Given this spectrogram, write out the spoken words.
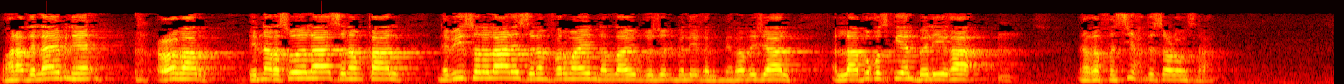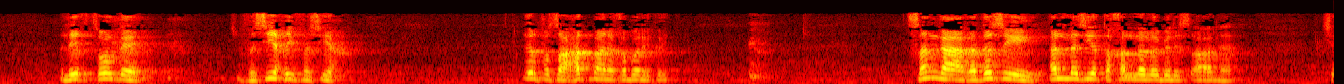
وعن عبد الله ابن عمر ان رسول الله صلی الله علیه وسلم قال نبی صلی الله علیه وسلم فرمایي ان الله یبغض البلیغ من الرجال الله بغض کوي البلیغا هغه فصیح د سړو سره بلیغ څوک دی چې فصیحي فصیح ډېر فصاحت باندې خبرې کوي څنګه غدسي الذي يتخلل بلسانه چې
